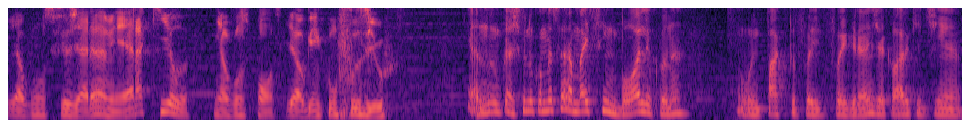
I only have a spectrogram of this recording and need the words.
e alguns fios de arame? Era aquilo em alguns pontos. E alguém com um fuzil. É, no- acho que no começo era mais simbólico, né? O impacto foi, foi grande, é claro que tinha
